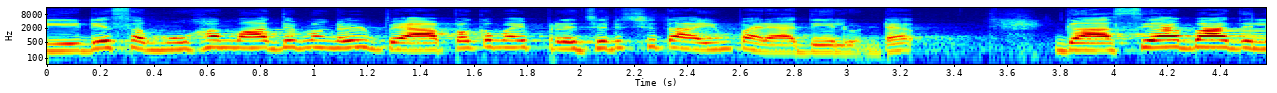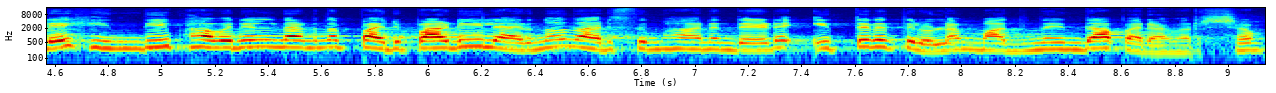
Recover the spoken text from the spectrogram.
വീഡിയോ സമൂഹ മാധ്യമങ്ങളിൽ വ്യാപകമായി പ്രചരിച്ചതായും പരാതിയിലുണ്ട്. ഗാസിയാബാദിലെ ഹിന്ദി ഭവനിൽ നടന്ന പരിപാടിയിലായിരുന്നു നരസിംഹാനന്ദയുടെ ഇത്തരത്തിലുള്ള മതനിന്ദാ പരാമർശം.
